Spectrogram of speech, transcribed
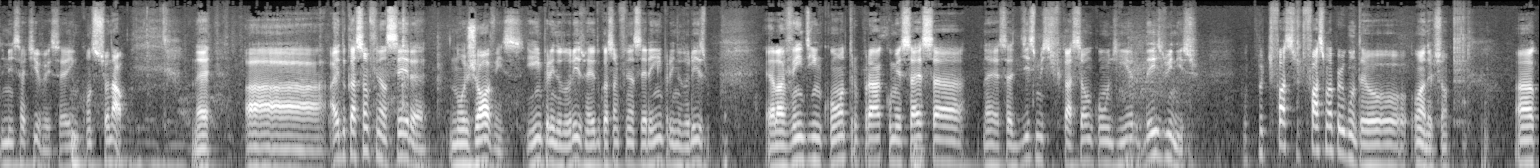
iniciativa, isso é inconstitucional, né? A, a educação financeira nos jovens e empreendedorismo, a educação financeira e empreendedorismo, ela vem de encontro para começar essa, né, essa desmistificação com o dinheiro desde o início. Eu te faço, te faço uma pergunta, Anderson. Uh,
